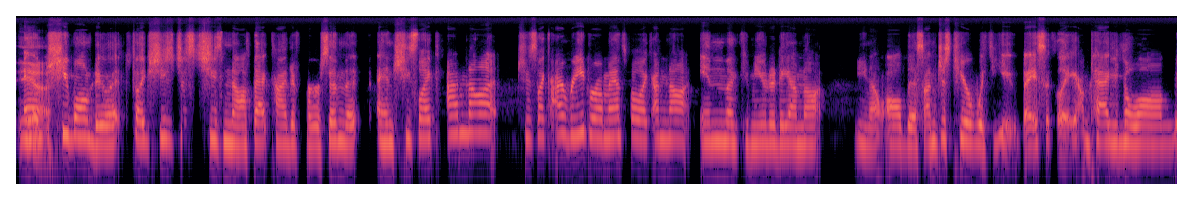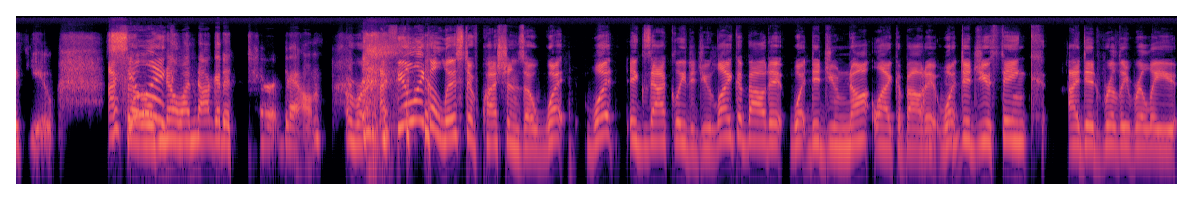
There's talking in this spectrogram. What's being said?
Yeah. And she won't do it. Like she's just, she's not that kind of person that, and she's like, I'm not, she's like, I read romance, but like, I'm not in the community. I'm not you know all this i'm just here with you basically i'm tagging along with you I so, feel like no, I'm not going to tear it down. right. I feel like a list of questions though. What what exactly did you like about it? What did you not like about it? What did you think I did really really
